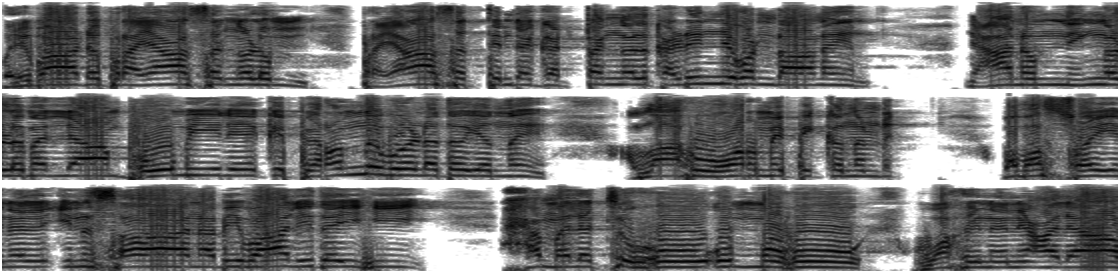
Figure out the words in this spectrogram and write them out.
ഒരുപാട് പ്രയാസങ്ങളും പ്രയാസത്തിന്റെ ഘട്ടങ്ങൾ കഴിഞ്ഞുകൊണ്ടാണ് ഞാനും നിങ്ങളുമെല്ലാം ഭൂമിയിലേക്ക് പിറന്നു വീണത് എന്ന് അള്ളാഹു ഓർമ്മിപ്പിക്കുന്നുണ്ട്. ഇൻസാൻ ഉമ്മുഹു അലാ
